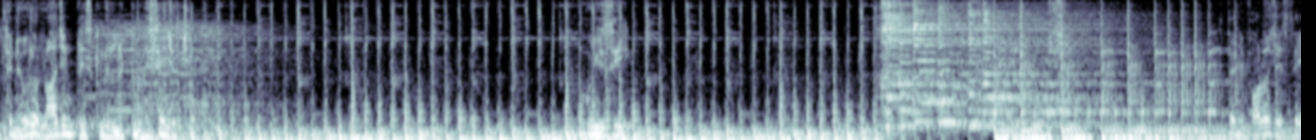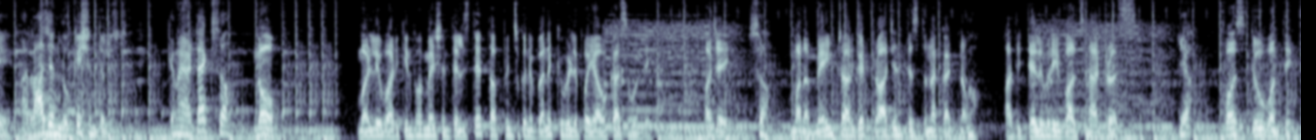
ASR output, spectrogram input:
ఇతను ఎవరో రాజన్ ప్లేస్కి వెళ్ళినట్టు మెసేజ్ వచ్చింది. హూ ఇస్ చేస్తే ఆ రాజన్ లొకేషన్ తెలుస్తుంది. Can I attack sir no మళ్ళీ వాడికి ఇన్ఫర్మేషన్ తెలిస్తే తప్పించుకుని వెనక్కి వెళ్ళిపోయే అవకాశం ఉంది. అజయ్ సార్ మన మెయిన్ టార్గెట్ రాజన్ తెస్తున్న కట్నం. అది డెలివరీ ఇవ్వాల్సిన address. Yeah first do one thing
